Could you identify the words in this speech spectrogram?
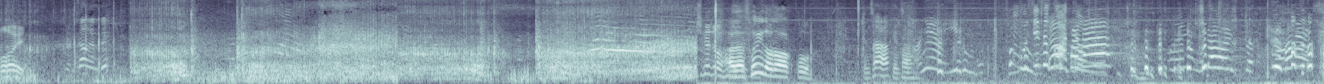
어이 이상한데? 시켜줘 아 나 손이 더러갖고 괜찮아 괜찮아 아니야 이분 손못 씻을 것 같아. 진짜 많이 했어.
